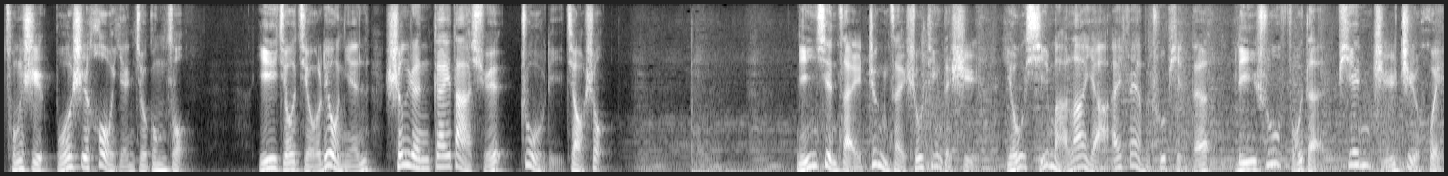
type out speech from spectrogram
从事博士后研究工作。一九九六年，升任该大学助理教授。您现在正在收听的是由喜马拉雅 FM 出品的李书福的偏执智慧。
